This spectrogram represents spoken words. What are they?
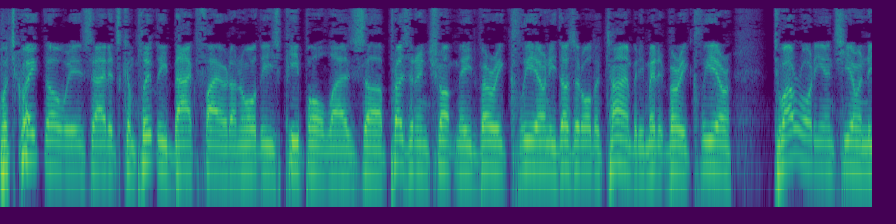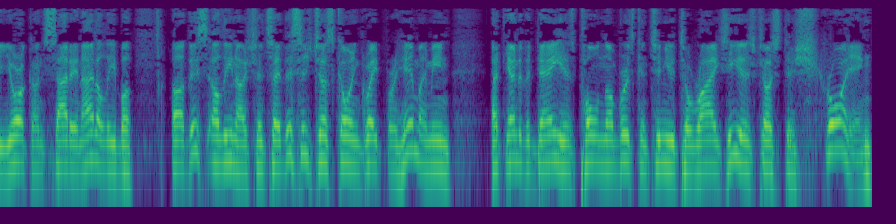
What's great, though, is that it's completely backfired on all these people, as uh, President Trump made very clear, and he does it all the time, but he made it very clear to our audience here in New York on Saturday night, Aliba. Uh, this, Alina, I should say, this is just going great for him. I mean, at the end of the day, his poll numbers continue to rise. He is just destroying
